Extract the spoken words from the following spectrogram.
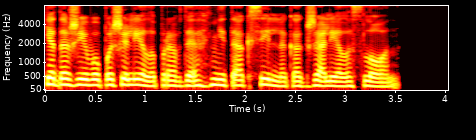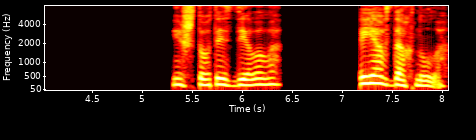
Я даже его пожалела, правда, не так сильно, как жалела Слоан. «И что ты сделала?» Я вздохнула.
